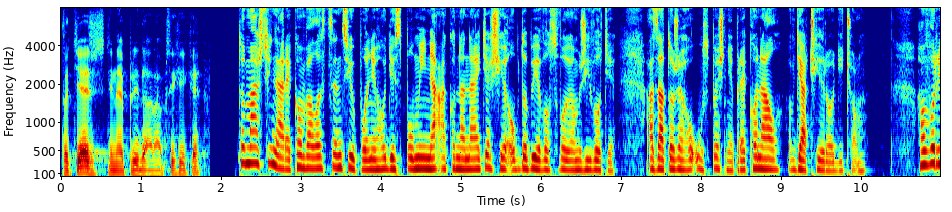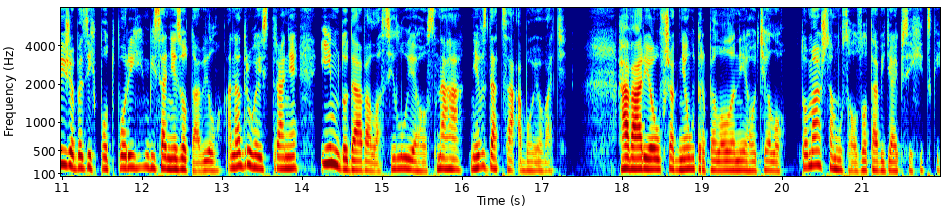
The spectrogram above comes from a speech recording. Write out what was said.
To tiež ti nepridá na psychike. Tomáš si na rekonvalescenciu po nehode spomína ako na najťažšie obdobie vo svojom živote a za to, že ho úspešne prekonal, vďačí rodičom. Hovorí, že bez ich podpory by sa nezotavil a na druhej strane im dodávala silu jeho snaha nevzdať sa a bojovať. Haváriou však neutrpelo len jeho telo. Tomáš sa musel zotaviť aj psychicky.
